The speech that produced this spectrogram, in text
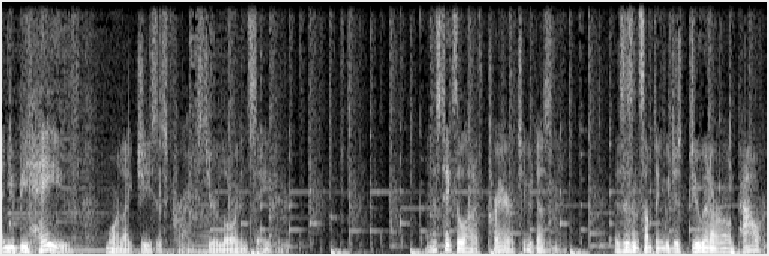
and you behave more like Jesus Christ, your Lord and Savior. And this takes a lot of prayer too, doesn't it? This isn't something we just do in our own power.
